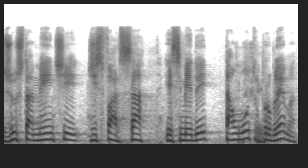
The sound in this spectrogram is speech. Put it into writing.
justamente disfarçar esse medo. E está um outro Sim. problema?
